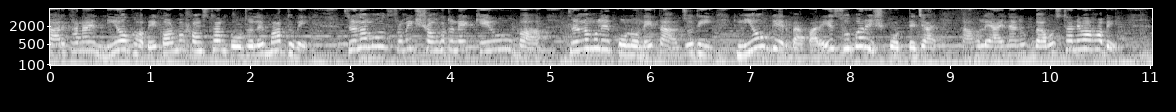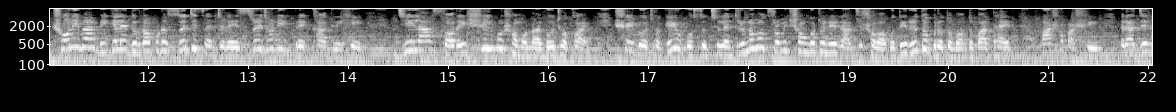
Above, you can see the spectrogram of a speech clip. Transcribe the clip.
কারখানায় নিয়োগ হবে কর্মসংস্থান পোর্টালের মাধ্যমে। তৃণমূল শ্রমিক সংগঠনের কেউ বা তৃণমূলের কোনো নেতা যদি নিয়োগের ব্যাপারে সুপারিশ করতে যায়, তাহলে আইনানুগ ব্যবস্থা নেওয়া হবে। শনিবার বিকেলে দুর্গাপুরের সিটি সেন্টারে সৃজনী প্রেক্ষাগৃহে জেলা স্তরের শিল্প সমন্বয় বৈঠক হয়। সেই বৈঠকে উপস্থিত ছিলেন তৃণমূল শ্রমিক সংগঠনের রাজ্য সভাপতি ঋতব্রত বন্দ্যোপাধ্যায়ের পাশাপাশি রাজ্যের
